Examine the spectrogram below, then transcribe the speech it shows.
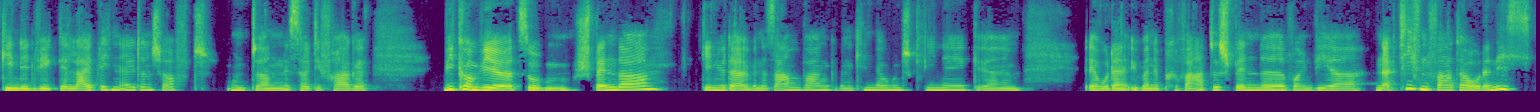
gehen den Weg der leiblichen Elternschaft. Und dann ist halt die Frage, wie kommen wir zum Spender? Gehen wir da über eine Samenbank, über eine Kinderwunschklinik ähm, oder über eine private Spende? Wollen wir einen aktiven Vater oder nicht?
